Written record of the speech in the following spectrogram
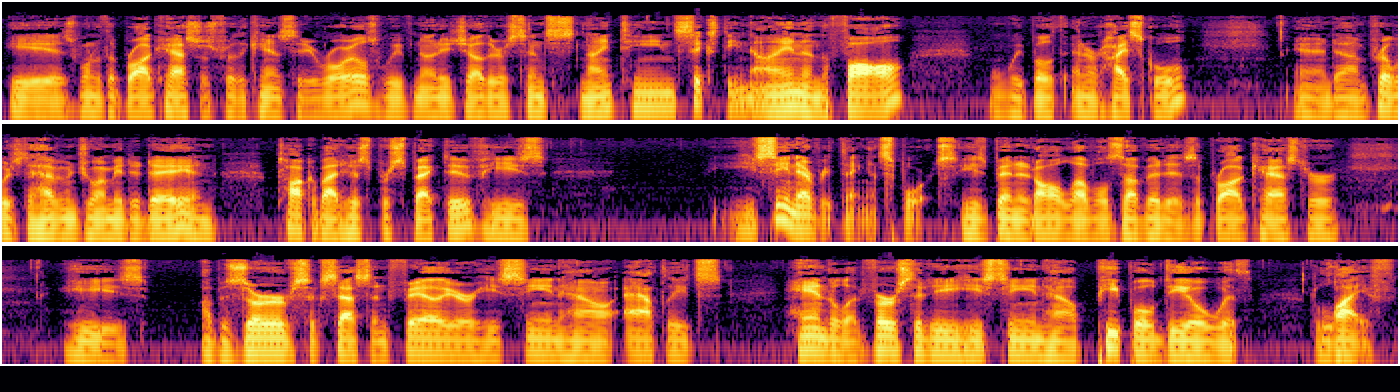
He is one of the broadcasters for the Kansas City Royals. We've known each other since 1969 in the fall when we both entered high school. And I'm privileged to have him join me today and talk about his perspective. He's he's seen everything in sports. He's been at all levels of it as a broadcaster. He's observed success and failure. He's seen how athletes handle adversity. He's seen how people deal with life.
